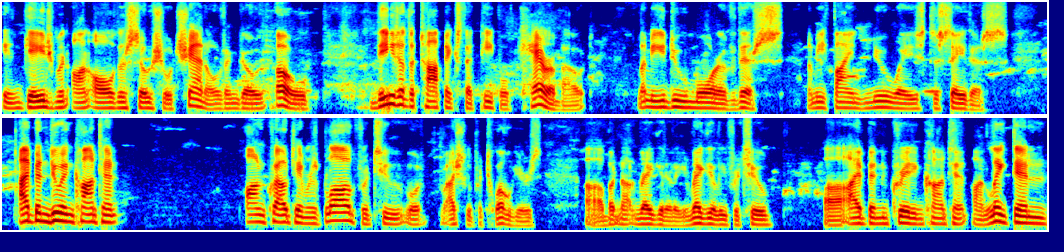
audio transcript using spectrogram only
engagement on all the social channels, and goes, oh, these are the topics that people care about. Let me do more of this. Let me find new ways to say this. I've been doing content on CrowdTamer's blog for two, or actually for 12 years uh, but not regularly, regularly for two. Uh, I've been creating content on LinkedIn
